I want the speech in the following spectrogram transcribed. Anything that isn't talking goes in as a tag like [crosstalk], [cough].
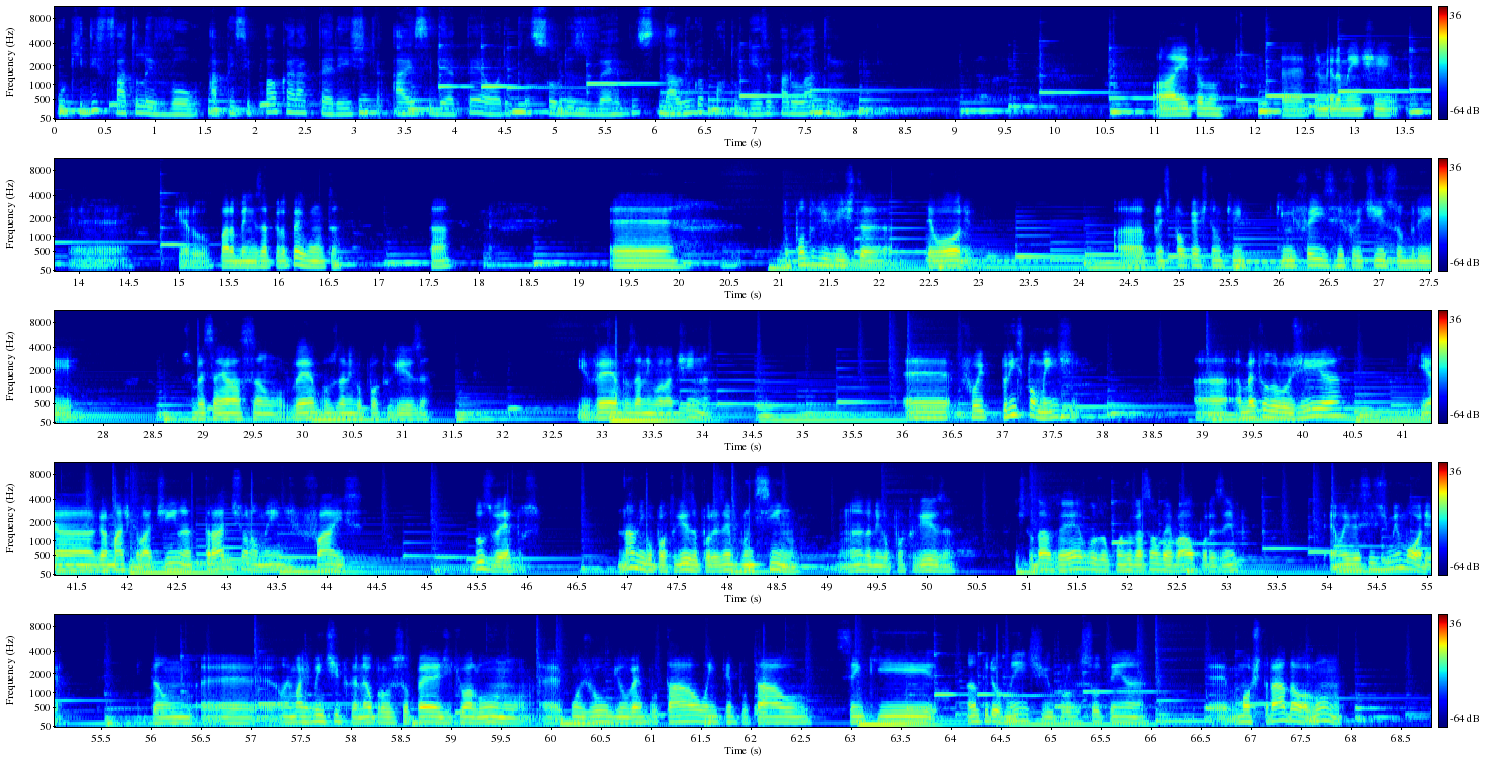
o que de fato levou a principal característica a essa ideia teórica sobre os verbos da língua portuguesa para o latim? Olá, Ítalo. É, primeiramente, é, quero parabenizar pela pergunta, tá? É, do ponto de vista teórico, a principal questão que, que me fez refletir sobre, sobre essa relação verbos da língua portuguesa e verbos da língua latina é, foi principalmente a, a metodologia que a gramática latina tradicionalmente faz dos verbos. Na língua portuguesa, por exemplo, no ensino né, da língua portuguesa, Estudar verbos ou conjugação verbal, por exemplo, é um exercício de memória. Então, é uma imagem bem típica, né? O professor pede que o aluno é, conjugue um verbo tal em tempo tal, sem que anteriormente o professor tenha é, mostrado ao aluno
